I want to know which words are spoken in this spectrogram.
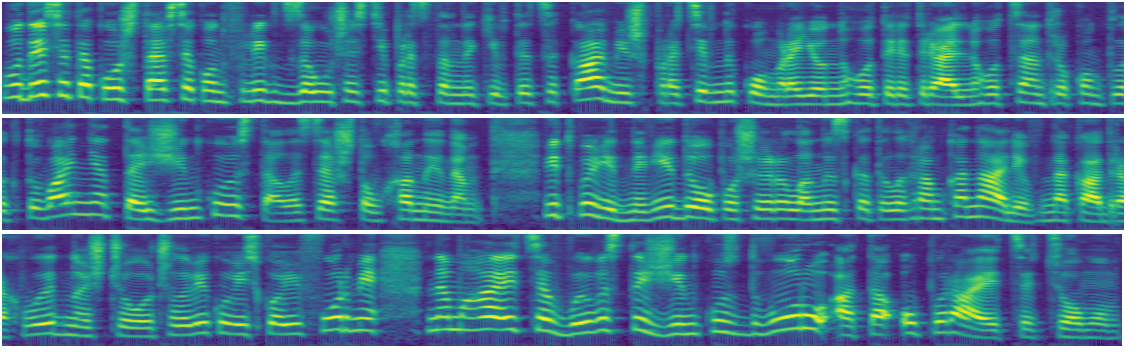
В Одесі також стався конфлікт за участі представників ТЦК між працівником районного територіального центру комплектування та жінкою сталася штовханина. Відповідне відео поширила низка телеграм-каналів. На кадрах видно, що чоловік у військовій формі намагається вивести жінку з двору, а та опирається цьому.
